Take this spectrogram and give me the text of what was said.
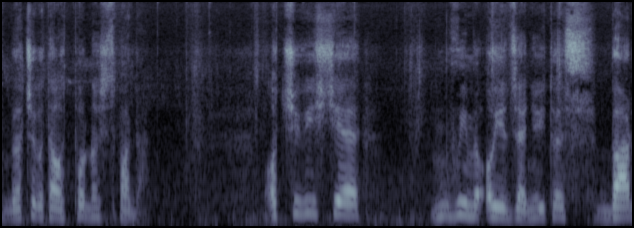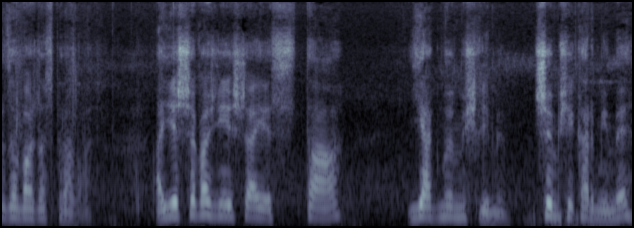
dlaczego ta odporność spada. Oczywiście mówimy o jedzeniu i to jest bardzo ważna sprawa. A jeszcze ważniejsza jest ta, jak my myślimy, czym się karmimy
